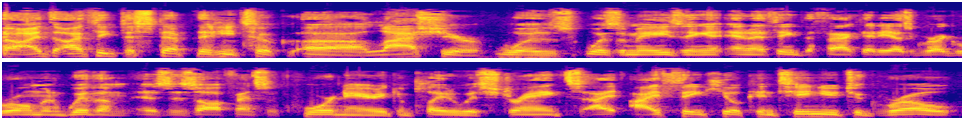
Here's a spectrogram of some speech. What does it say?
I, I think the step that he took uh, last year was was amazing, and I think the fact that he has Greg Roman with him as his offensive coordinator, he can play to his strengths. I, I think he'll continue to grow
